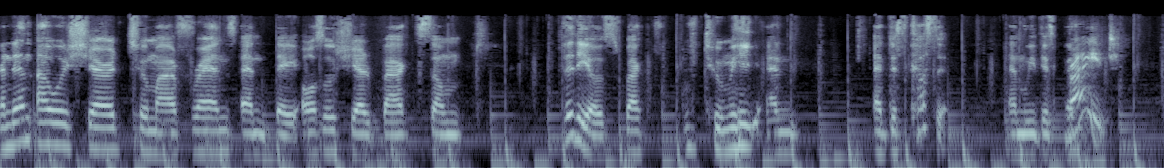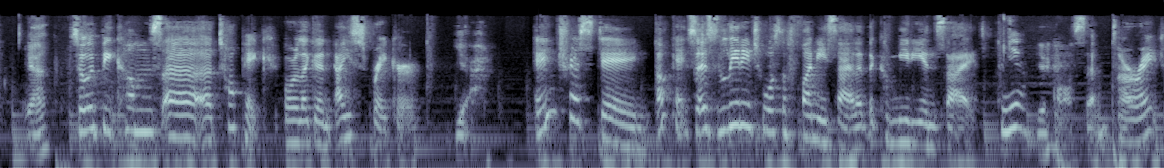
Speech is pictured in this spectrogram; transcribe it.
And then I will share it to my friends, and they also share back some videos back to me, and and discuss it, and we just Right. Yeah. So it becomes a, a topic or like an icebreaker. Yeah. Interesting. Okay, so it's leaning towards the funny side, like the comedian side. Yeah. Yeah. Awesome. All right.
